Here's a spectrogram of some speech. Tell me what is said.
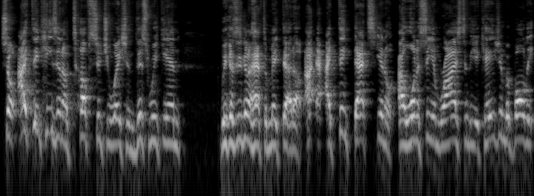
So I think he's in a tough situation this weekend because he's going to have to make that up. I, I, think that's, you know, I want to see him rise to the occasion, but Baldy,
